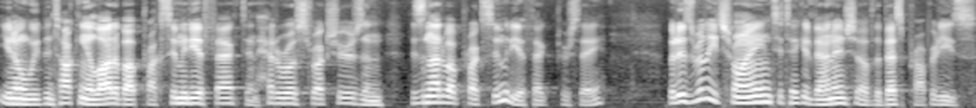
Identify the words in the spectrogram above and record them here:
you know, we've been talking a lot about proximity effect and heterostructures, and this is not about proximity effect per se, but it's really trying to take advantage of the best properties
